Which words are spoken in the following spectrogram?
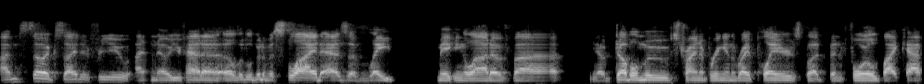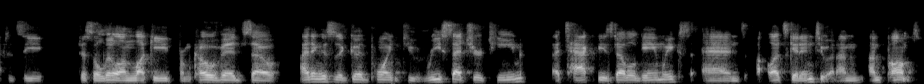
I'm so excited for you. I know you've had a, a, little bit of a slide as of late, making a lot of uh, you know double moves, trying to bring in the right players, but been foiled by captaincy. Just a little unlucky from COVID. So I think this is a good point to reset your team, attack these double game weeks, and let's get into it. I'm I'm pumped.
